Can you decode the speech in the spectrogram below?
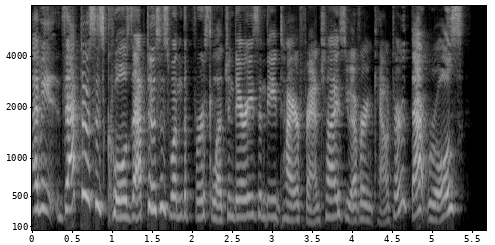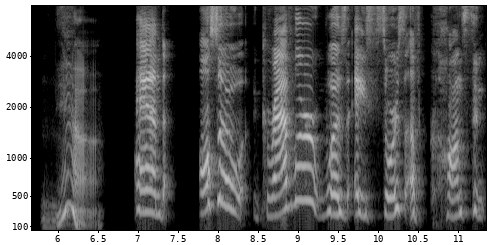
I mean, Zapdos is cool. Zapdos is one of the first legendaries in the entire franchise you ever encountered. That rules. yeah. And also, Graveler was a source of constant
